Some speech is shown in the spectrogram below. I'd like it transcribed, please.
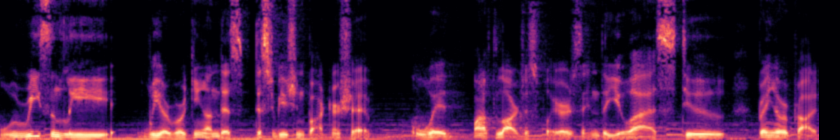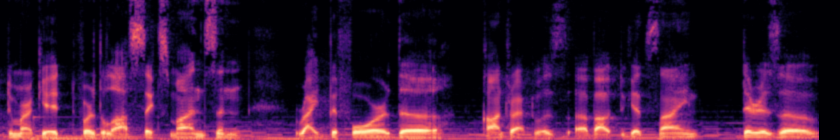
Recently, we are working on this distribution partnership with one of the largest players in the US to bring our product to market for the last six months. And right before the contract was about to get signed, there is a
